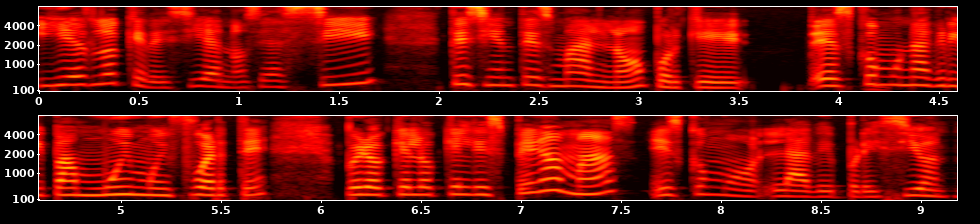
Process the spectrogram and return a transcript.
y es lo que decían, o sea, sí te sientes mal, ¿no? Porque es como una gripa muy, muy fuerte, pero que lo que les pega más es como la depresión,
